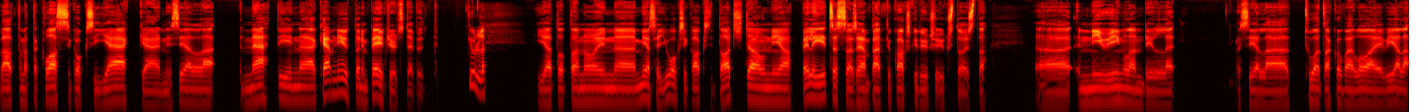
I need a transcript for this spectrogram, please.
välttämättä klassikoksi jääkään, niin siellä nähtiin äh, Cam Newtonin Patriots-debytti. Kyllä. Ja tota noin, äh, mies juoksi kaksi touchdownia. Peli itsessään sehän päättyi 21-11 äh, New Englandille. Siellä Tua Tagovailoa ei vielä,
